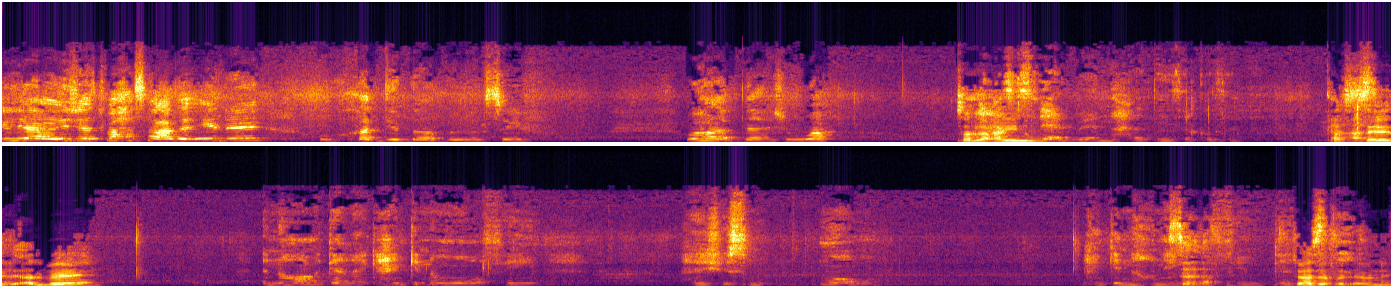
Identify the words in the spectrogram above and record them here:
اللي إجت بحث على إيدي وخدي ضرب بالرصيف وهربنا جوا كان حسيت قلبي إنه هون كان هيك حين كنا مو اسمه؟ ماما. حين كنا هون مستهدفين. واقفين كان- استهدف الابنه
